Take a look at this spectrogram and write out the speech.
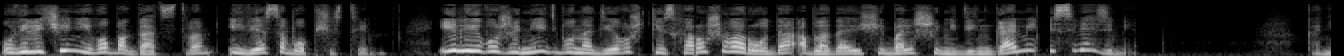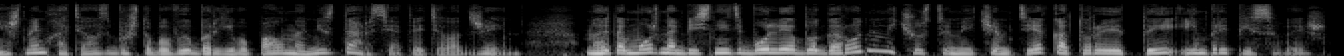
увеличение его богатства и веса в обществе, или его женитьбу на девушке из хорошего рода, обладающей большими деньгами и связями. «Конечно, им хотелось бы, чтобы выбор его пал на мисс Дарси», — ответила Джейн. «Но это можно объяснить более благородными чувствами, чем те, которые ты им приписываешь.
